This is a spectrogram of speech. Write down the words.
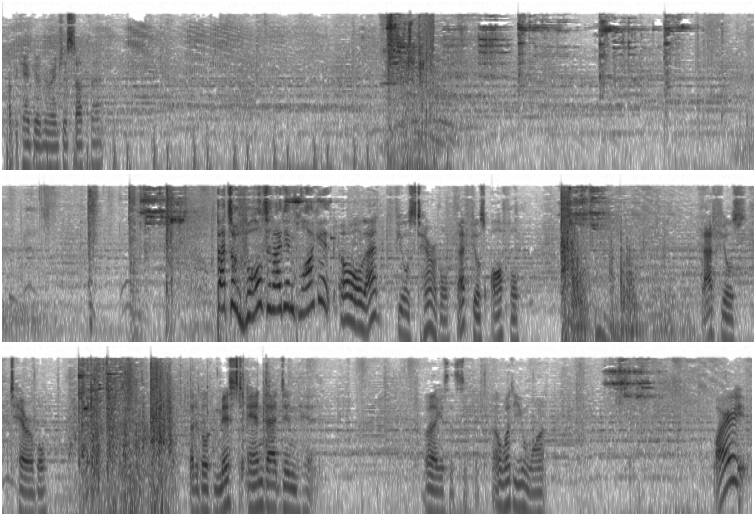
I can't get in the range to stop that. That's a vault and I didn't block it? Oh, that feels terrible. That feels awful. That feels terrible. That I both missed and that didn't hit. Well, I guess that's thing. Oh, what do you want? Why are you...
